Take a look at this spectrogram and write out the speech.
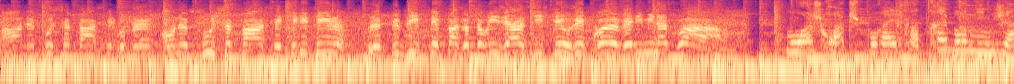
On ne pousse pas, s'il vous plaît. On ne pousse pas, c'est inutile. Le public n'est pas autorisé à assister aux épreuves éliminatoires. Moi, je crois que je pourrais être un très bon ninja.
